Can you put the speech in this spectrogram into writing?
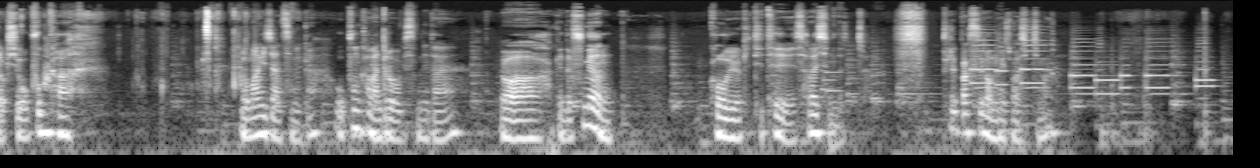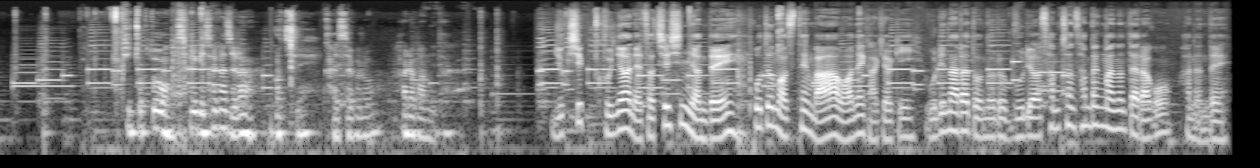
역시 오픈카 로망이지 않습니까? 오픈카 만들어 보겠습니다. 와 근데 후면 거울 이렇게 디테일 살아있습니다 진짜. 플립박스가 없는 게 좀 아쉽지만 뒤쪽도 색이 세 가지라 똑같이 갈색으로 하려고 합니다. 69년에서 70년대에 포드 머스탱 마하 1의 가격이 우리나라 돈으로 무려 3,300만 원대라고 하는데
